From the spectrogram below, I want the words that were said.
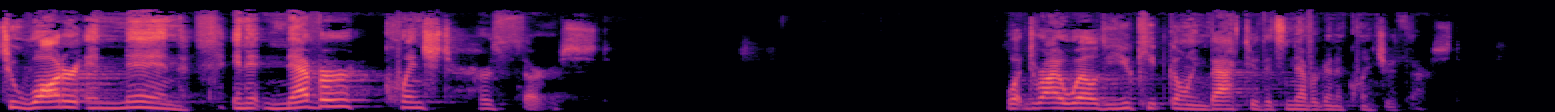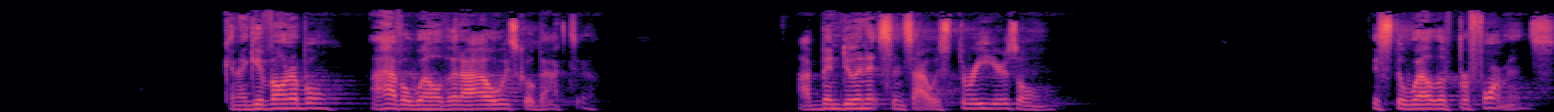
to water and men, and it never quenched her thirst. What dry well do you keep going back to that's never going to quench your thirst? Can I get vulnerable? I have a well that I always go back to. I've been doing it since I was three years old. It's the well of performance.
